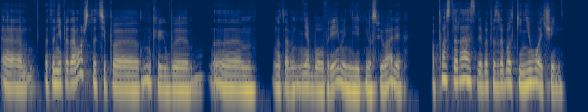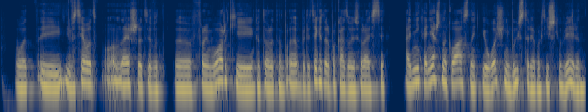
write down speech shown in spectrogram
это не потому, что, типа, как бы, эм, ну, там, не было времени, не успевали, а просто раз для веб-разработки не очень. Вот, и, и все вот, знаешь, эти вот э, фреймворки, которые там, библиотеки, которые показывались в Расте, они, конечно, классные и очень быстрые, я практически уверен.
